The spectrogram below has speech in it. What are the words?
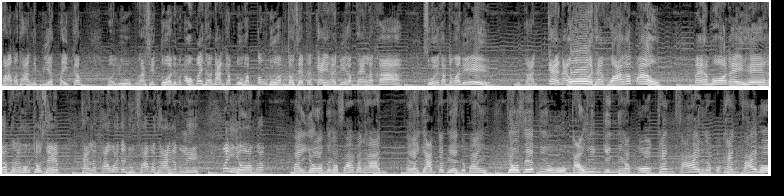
ฟ้าประธานนี่เบียดติดครับพออยู่ประชิดตัวนี่มันออกไม่ถนัดครับดูครับต้องดูครับโจเซฟจะแก้ยังไงดีครับแทงราคา สวยครับจังหวะนี้ดูการแก้ไหนโอ้ยแทงขวาครับเอ้าแม่พอได้เฮครับทางด้านของโจเซฟแทงราคาไว้แต่ดูฟ้าประธานครับบังลีไม่ยอมครับ ไม่ยอมนะครับฟ้าประธาน พยายามจะเบียดเข้าไป โจเซฟนี่โอ้โหเก๋าจริงๆนะครับออกแข้งซ้ายนะครับพอแข้งซ้ายพอ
